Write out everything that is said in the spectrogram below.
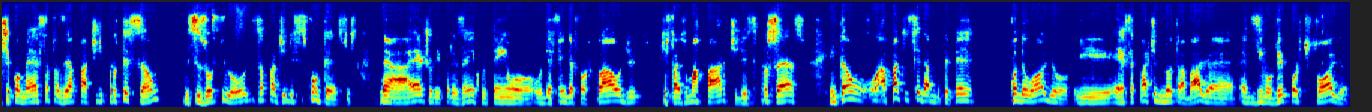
você começa a fazer a parte de proteção desses workloads a partir desses contextos. Né? A Azure, por exemplo, tem o, o Defender for Cloud, que faz uma parte desse processo. Então, a parte de CWPP, quando eu olho, e essa parte do meu trabalho é, é desenvolver portfólio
